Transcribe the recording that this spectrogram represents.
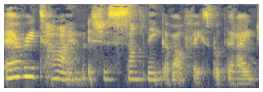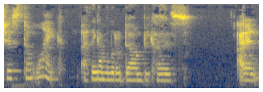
every time it's just something about Facebook that I just don't like. I think I'm a little dumb because I didn't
